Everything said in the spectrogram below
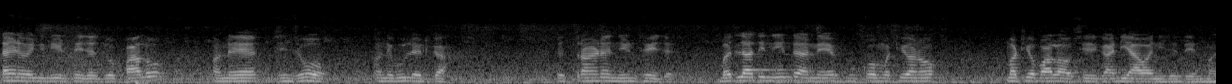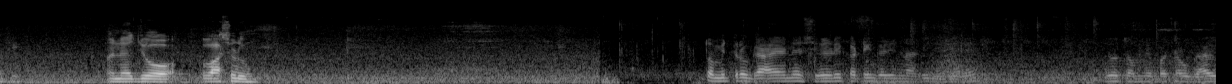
ત્રણ વહીની નીડ થઈ જાય. જો પાલો અને ઝીંઝવો અને બુલેટ ગા એ ત્રણે નીંદ થઈ જાય. બદલાતી નીંદ અને એક ભૂકો મઠિયાનો, મઠિયો પાલો આવશે, ગાડી આવવાની છે તેમાંથી અને જો વાસડું. તો મિત્રો ગાયને શેરડી કટિંગ કરી નાખી દીધી છે. જો તમને બતાવું ગાય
